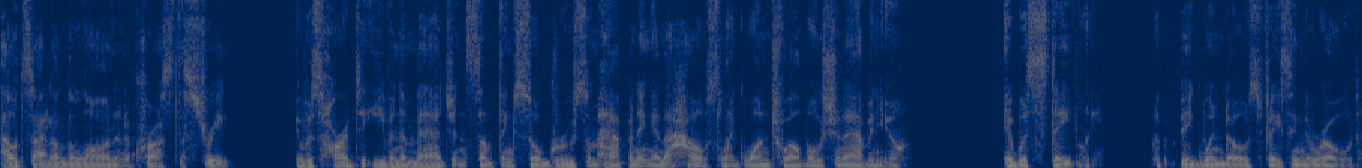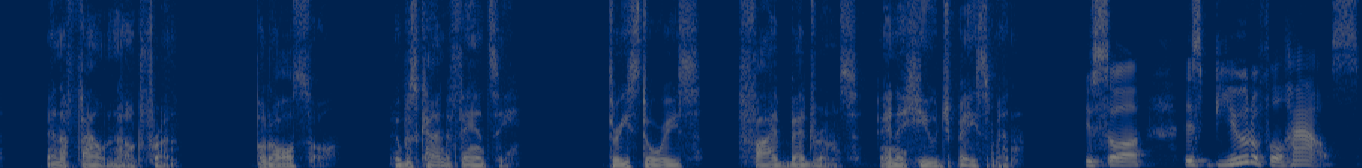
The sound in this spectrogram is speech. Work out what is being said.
outside on the lawn and across the street. It was hard to even imagine something so gruesome happening in a house like 112 Ocean Avenue. It was stately, with big windows facing the road and a fountain out front. But also, it was kind of fancy. Three stories, five bedrooms, and a huge basement. You saw this beautiful house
